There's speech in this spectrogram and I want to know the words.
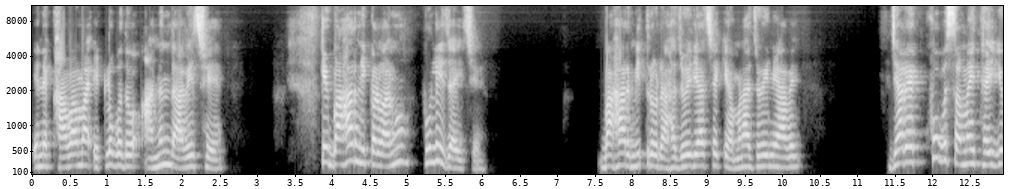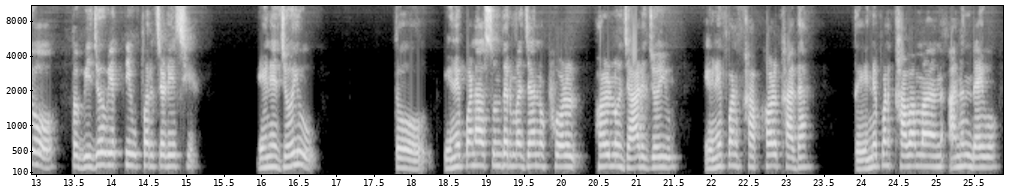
એને ખાવામાં એટલો બધો આનંદ આવે છે કે બહાર નીકળવાનું ભૂલી જાય છે. બહાર મિત્રો રાહ જોઈ રહ્યા છે કે હમણાં જોઈને આવે. જ્યારે ખૂબ સમય થઈ ગયો તો બીજો વ્યક્તિ ઉપર ચડે છે. એને જોયું તો એને પણ આ સુંદર મજાનું ફળ, ફળનું ઝાડ જોયું. એણે પણ ફળ ખાધા. તો એને પણ ખાવામાં આનંદ આવ્યો.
